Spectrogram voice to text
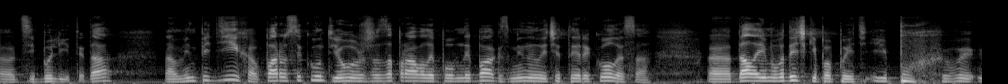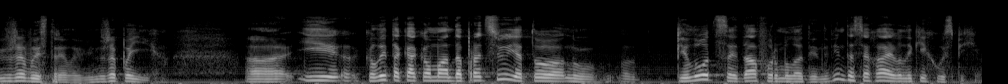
е, ці боліти. Да? Там він під'їхав, пару секунд його вже заправили повний бак, змінили чотири колеса, е, дали йому водички попити і пух, вже вистрілив, він вже поїхав. Е, І коли така команда працює, то ну, пілот цей да, Формула 1 він досягає великих успіхів.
